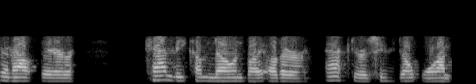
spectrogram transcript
send out there can become known by other actors who don't want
